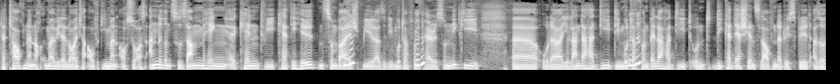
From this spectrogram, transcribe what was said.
Da tauchen dann auch immer wieder Leute auf, die man auch so aus anderen Zusammenhängen äh, kennt, wie Kathy Hilton zum Beispiel, also die Mutter von Paris und Nikki, äh, oder Yolanda Hadid, die Mutter von Bella Hadid und die Kardashians laufen da durchs Bild. Also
